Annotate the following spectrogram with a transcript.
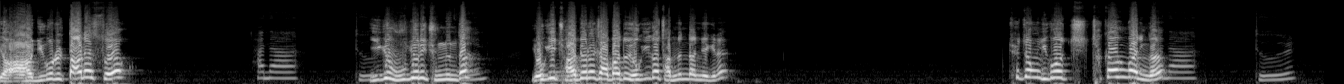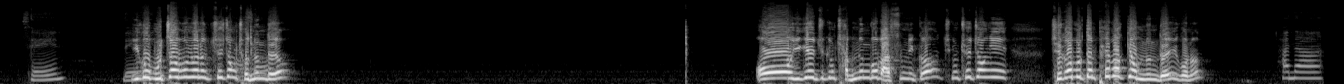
야 이거를 따냈어요? 하나, 둘, 이게 우변이 죽는다? 셋, 여기 넷. 좌변을 잡아도 여기가 잡는다는 얘기네? 최정 이거 치- 착각한 거 아닌가요? 하나, 둘, 셋, 넷, 이거 못 잡으면 최정. 졌는데요? 어 이게 지금 잡는 거 맞습니까? 지금 최정이 제가 볼 땐 패밖에 없는데 이거는 하나,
